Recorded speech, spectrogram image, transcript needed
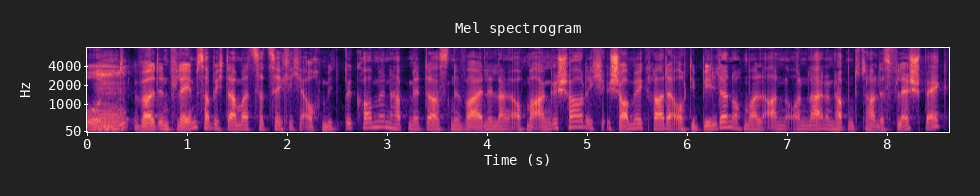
Und mhm. World in Flames habe ich damals tatsächlich auch mitbekommen, habe mir das eine Weile lang auch mal angeschaut. Ich schaue mir gerade auch die Bilder nochmal an online und habe ein totales Flashback.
